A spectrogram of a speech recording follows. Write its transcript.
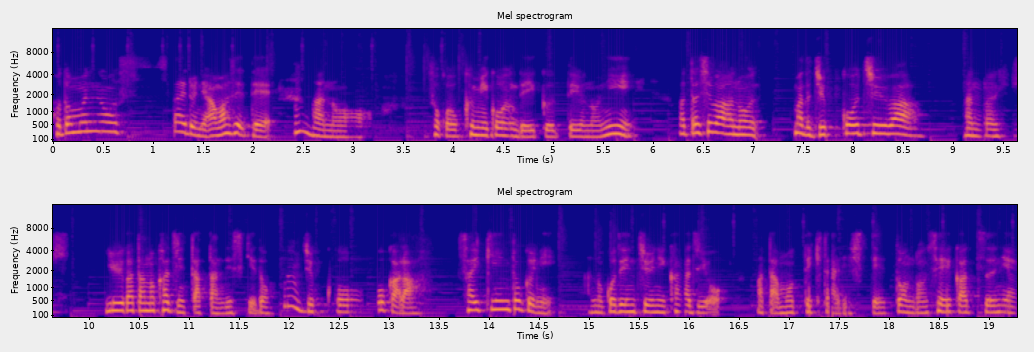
子供のスタイルに合わせて、うん、あのそこを組み込んでいくっていうのに私はあのまだ熟考中はあの夕方の家事だったんですけど、うん、熟考後から最近特にあの午前中に家事をまた持ってきたりしてどんどん生活に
